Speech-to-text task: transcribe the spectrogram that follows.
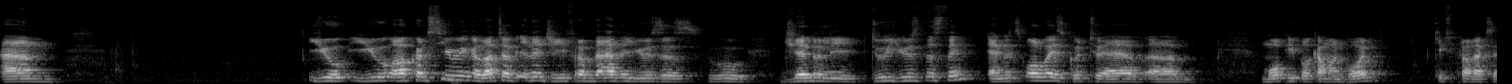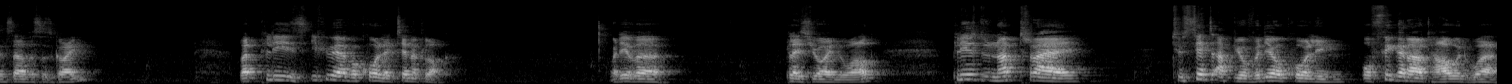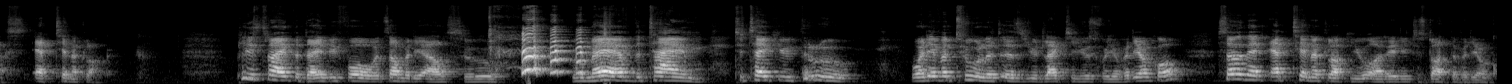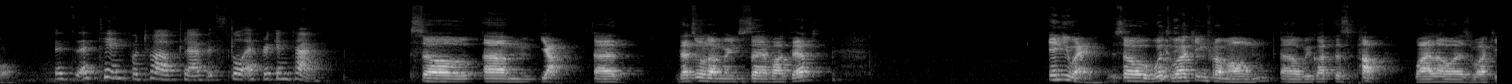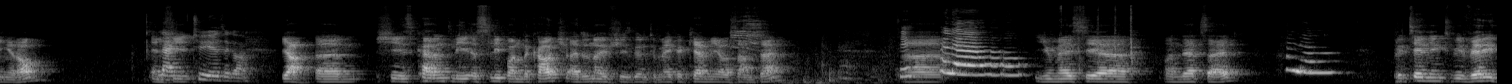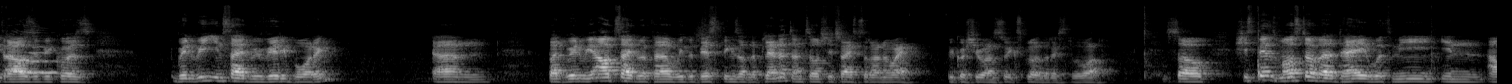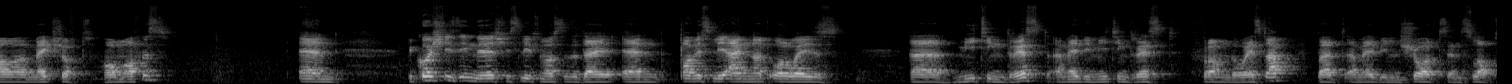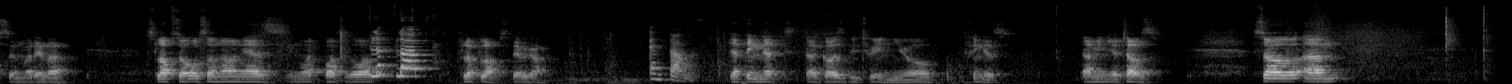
Um, you you are consuming a lot of energy from the other users who generally do use this thing and it's always good to have um, more people come on board keeps products and services going but please if you have a call at 10 o'clock whatever place you are in the world please do not try to set up your video calling or figure out how it works at 10 o'clock. Please try it the day before with somebody else who who may have the time to take you through whatever tool it is you'd like to use for your video call so that at 10 o'clock you are ready to start the video call It's at 10 for 12, Clive. It's still African time. so um, yeah uh, that's all i'm going to say about that anyway so with working from home uh, we got this pup while i was working at home and like she- two years ago. Yeah, um, she's currently asleep on the couch. I don't know if she's going to make a cameo sometime. Say Uh, hello. You may see her on that side. Pretending to be very drowsy because when we inside we're very boring. Um, but when we're outside with her, we're the best things on the planet until she tries to run away because she wants to explore the rest of the world. So she spends most of her day with me in our makeshift home office. And because she's in there, she sleeps most of the day. And obviously, I'm not always uh, meeting dressed. I may be meeting dressed from the waist up, but I may be in shorts and slops and whatever. Slops are also known as, in what parts of the world? Flip flops Flip flops, there we go. and thongs. That thing that uh, goes between your fingers, I mean your toes. So, um,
